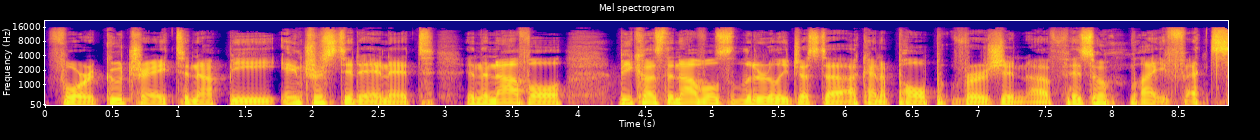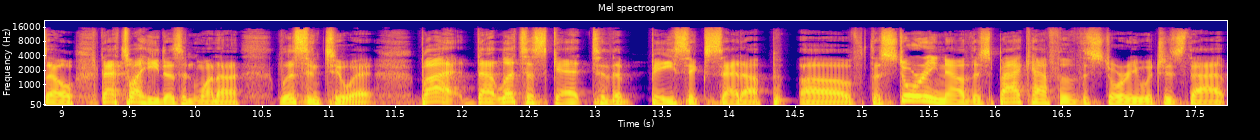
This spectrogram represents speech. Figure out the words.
for Gutre to not be interested in it in the novel because the novel's literally just a, a kind of pulp version of his own life. And so that's why he doesn't want to listen to it. But that lets us get to the basic setup of the story now, this back half of the story, which is that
